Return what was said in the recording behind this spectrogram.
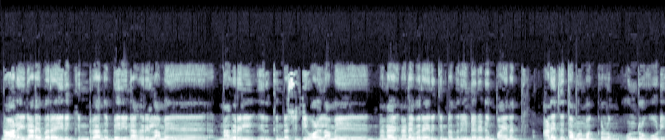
நாளை நடைபெற இருக்கின்ற அந்த பெரி நகரில் அமை நகரில் இருக்கின்ற சிட்டி ஹாலில் அமை நடைபெற இருக்கின்ற அந்த நீண்ட நெடும் பயண அனைத்து தமிழ் மக்களும் ஒன்று கூடி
